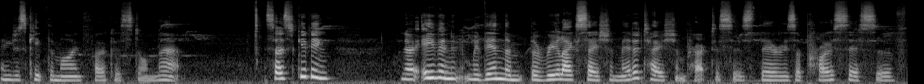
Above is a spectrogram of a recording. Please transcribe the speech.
and you just keep the mind focused on that. So it's giving you know, even within the, the relaxation meditation practices, there is a process of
